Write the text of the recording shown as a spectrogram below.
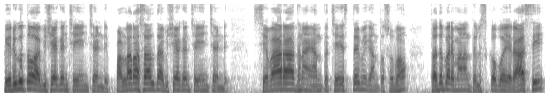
పెరుగుతో అభిషేకం చేయించండి. పళ్ళ రసాలతో అభిషేకం చేయించండి. శివారాధన ఎంత చేస్తే మీకు అంత శుభం. తదుపరి మనం తెలుసుకోబోయే రాశి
